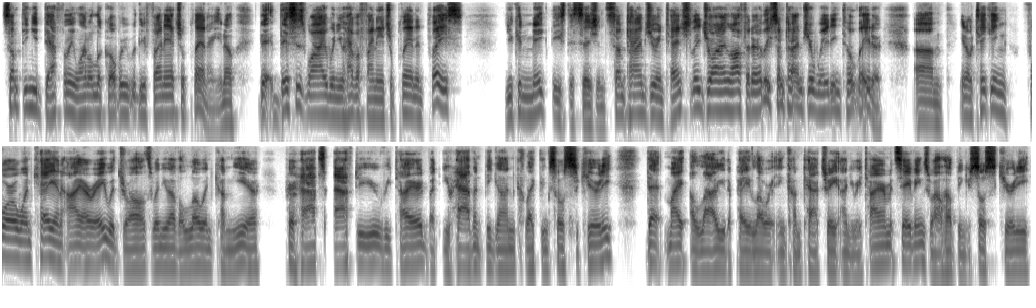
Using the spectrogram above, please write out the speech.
Something you definitely want to look over with your financial planner. You know, th- this is why when you have a financial plan in place, you can make these decisions. Sometimes you're intentionally drawing off it early, sometimes you're waiting till later. Um, you know, taking 401k and IRA withdrawals when you have a low income year perhaps after you retired, but you haven't begun collecting Social Security, that might allow you to pay lower income tax rate on your retirement savings while helping your Social Security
